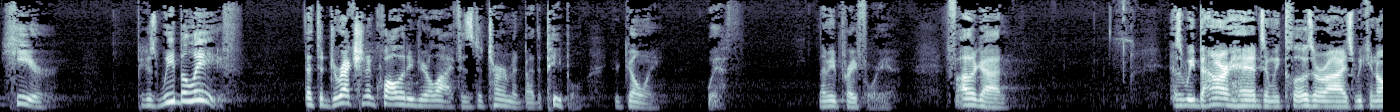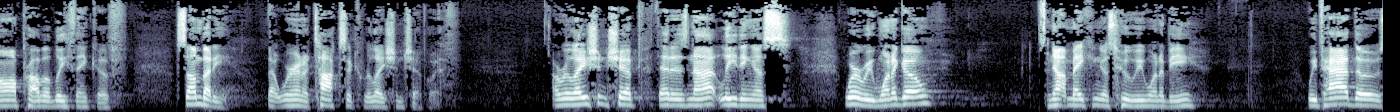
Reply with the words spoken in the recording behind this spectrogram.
here. Because we believe that the direction and quality of your life is determined by the people you're going with. Let me pray for you. Father God, as we bow our heads and we close our eyes, we can all probably think of somebody that we're in a toxic relationship with. A relationship that is not leading us where we want to go, not making us who we want to be. We've had those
